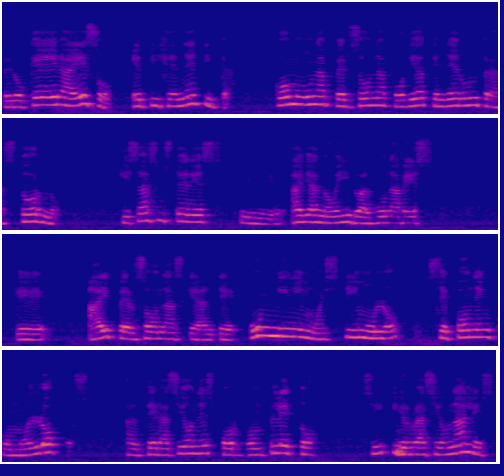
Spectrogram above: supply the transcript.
Pero ¿qué era eso? Epigenética. ¿Cómo una persona podía tener un trastorno? Quizás ustedes eh, hayan oído alguna vez que hay personas que ante un mínimo estímulo se ponen como locos, alteraciones por completo ¿sí? irracionales,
